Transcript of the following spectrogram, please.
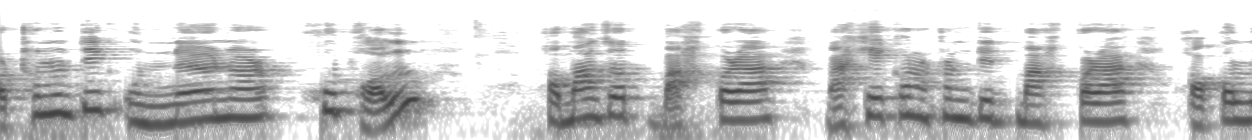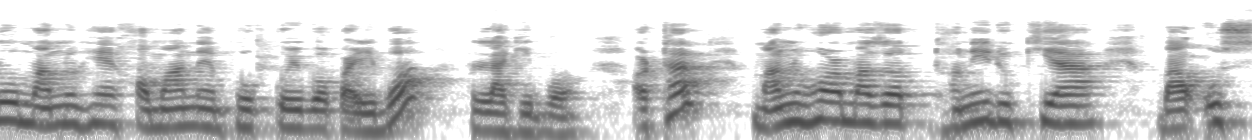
অৰ্থনৈতিক উন্নয়নৰ সুফল সমাজত বাস কৰা বা সেইখন অৰ্থনীতিত বাস কৰা সকলো মানুহে সমানে ভোগ কৰিব পাৰিব লাগিব। অৰ্থাৎ মানুহৰ মাজত ধনী দুখীয়া বা উচ্চ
